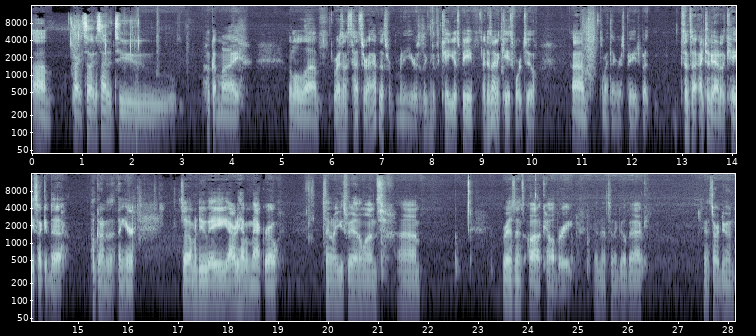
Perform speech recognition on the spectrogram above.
Um, all right, so I decided to hook up my little um, resonance tester. I have this for many years. I think it's a KUSB. I designed a case for it too. Um, it's on my Thingiverse page, but since I, I, took it out of the case, I could uh, hook onto the thing here. So I'm gonna do a. I already have a macro. Same one I use for the other ones. Um, resonance auto calibrate, and that's gonna go back. It's gonna start doing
